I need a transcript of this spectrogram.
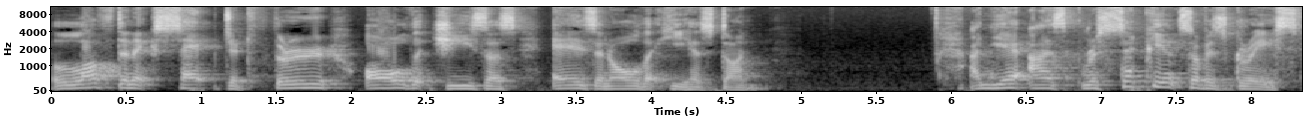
loved and accepted through all that Jesus is and all that he has done. And yet, as recipients of His grace,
